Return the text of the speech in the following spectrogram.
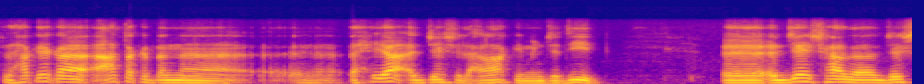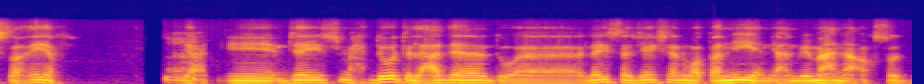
في الحقيقة أعتقد أن آه، إحياء الجيش العراقي من جديد الجيش هذا جيش صغير. نعم. يعني جيش محدود العدد وليس جيشا وطنيا. يعني بمعنى أقصد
